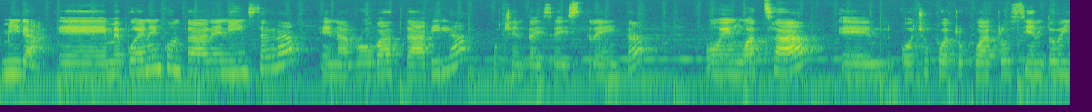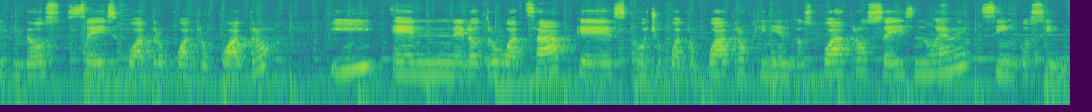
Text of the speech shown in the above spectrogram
Mira, eh, me pueden encontrar en Instagram en arroba Dávila 8630 o en WhatsApp en 844-122-6444 y en el otro WhatsApp que es 844-504-6955.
